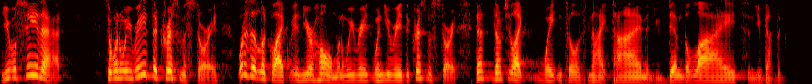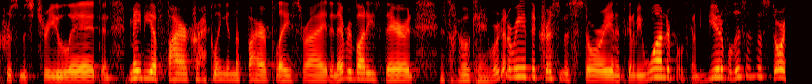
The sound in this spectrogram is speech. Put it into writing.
You will see that. So when we read the Christmas story, what does it look like in your home when, we read, when you read the Christmas story? Don't, don't you like wait until it's nighttime and you dim the lights and you've got the Christmas tree lit and maybe a fire crackling in the fireplace, right? And everybody's there and, and it's like, okay, we're going to read the Christmas story and it's going to be wonderful. It's going to be beautiful. This is the story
